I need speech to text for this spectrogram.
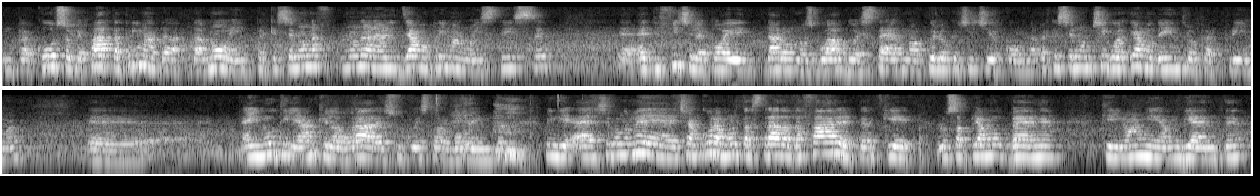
un percorso che parta prima da, da noi, perché se non, non analizziamo prima noi stesse eh, è difficile poi dare uno sguardo esterno a quello che ci circonda, perché se non ci guardiamo dentro per prima eh, è inutile anche lavorare su questo argomento. Quindi eh, secondo me c'è ancora molta strada da fare perché lo sappiamo bene che in ogni ambiente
